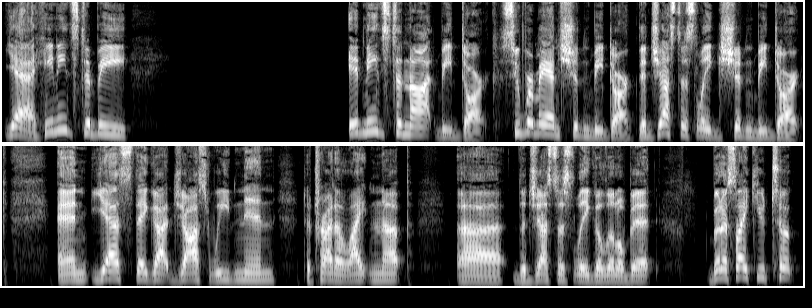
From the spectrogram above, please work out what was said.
yeah, he needs to be. It needs to not be dark. Superman shouldn't be dark. The Justice League shouldn't be dark. And yes, they got Joss Whedon in to try to lighten up uh, the Justice League a little bit, but it's like you took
